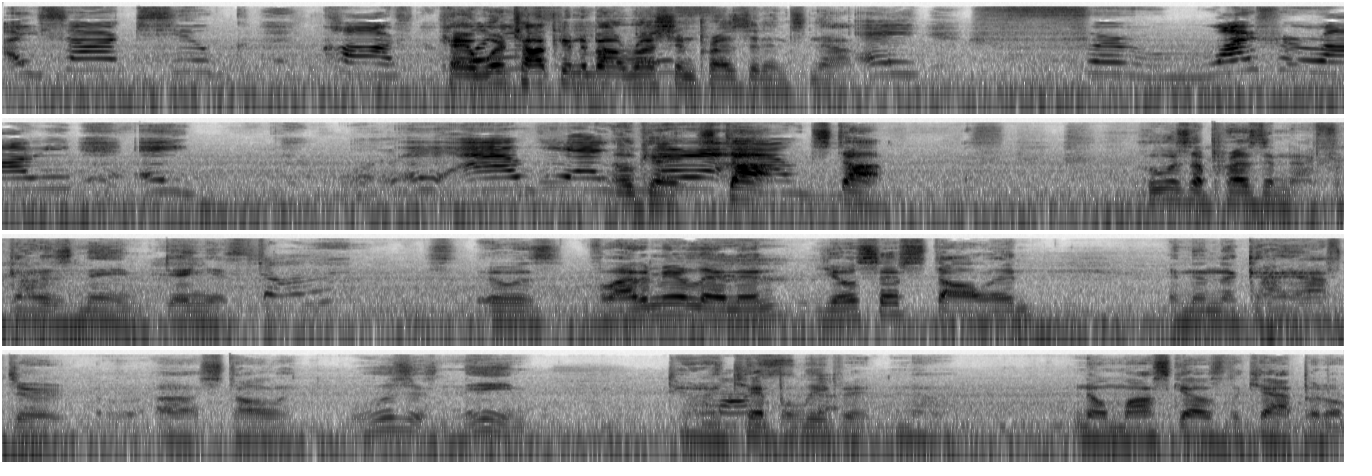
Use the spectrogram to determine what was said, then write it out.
I saw two cars. Okay, we're is talking about Russian presidents now. A white Ferrari, a, a Audi, Okay, stop, Audi. stop. Who was the president? I forgot his name. Dang it. Stalin? It was Vladimir Lenin, Joseph Stalin, and then the guy after uh, Stalin. What was his name? Dude, I can't believe it. No. No, Moscow's the capital.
